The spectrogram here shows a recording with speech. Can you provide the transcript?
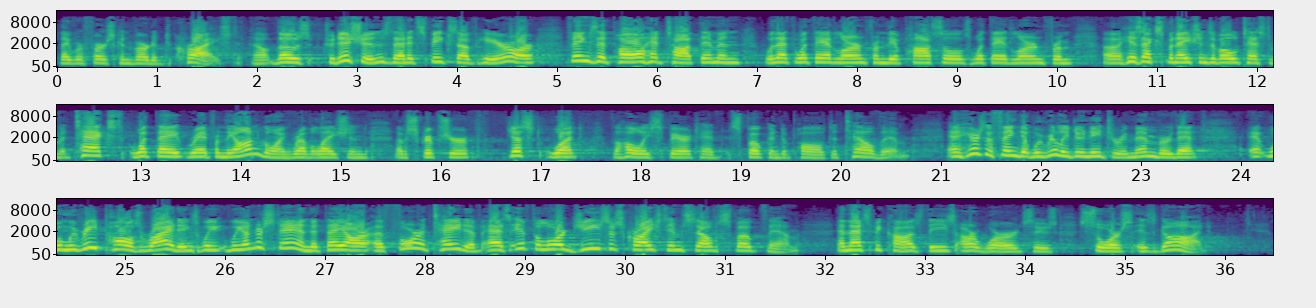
they were first converted to Christ. Now, those traditions that it speaks of here are things that Paul had taught them and what they had learned from the apostles, what they had learned from uh, his explanations of Old Testament texts, what they read from the ongoing revelation of Scripture, just what the Holy Spirit had spoken to Paul to tell them. And here's the thing that we really do need to remember that when we read Paul's writings, we, we understand that they are authoritative as if the Lord Jesus Christ himself spoke them. And that's because these are words whose source is God.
